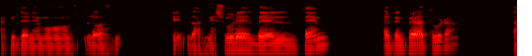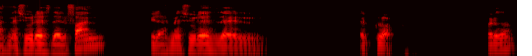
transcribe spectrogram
Aquí tenemos las mesures del temp, la temperatura, las mesures del fan y las mesures del, del clock. ¿De acuerdo?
